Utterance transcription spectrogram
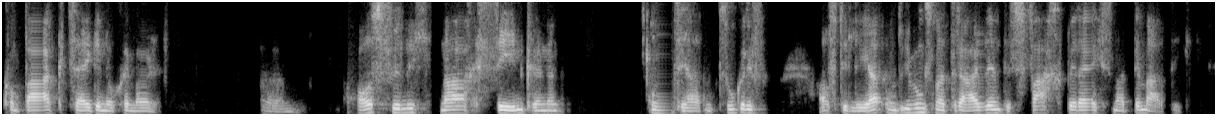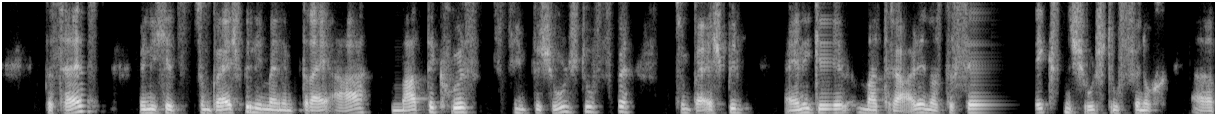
kompakt zeige, noch einmal ähm, ausführlich nachsehen können. Und Sie haben Zugriff auf die Lehr- und Übungsmaterialien des Fachbereichs Mathematik. Das heißt, wenn ich jetzt zum Beispiel in meinem 3a Mathekurs siebte Schulstufe zum Beispiel einige Materialien aus der sechsten Schulstufe noch äh,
